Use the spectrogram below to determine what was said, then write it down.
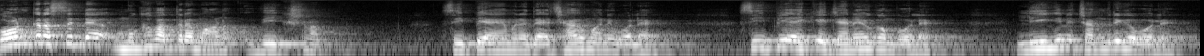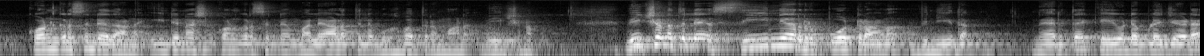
കോൺഗ്രസിന്റെ മുഖപത്രമാണ് വീക്ഷണം. സി പി ഐ എമ്മിന് ദേശാഭിമാനി പോലെ സി പി ഐക്ക് ജനയുഗം പോലെ ലീഗിന് ചന്ദ്രിക പോലെ കോൺഗ്രസിന്റേതാണ് ഇന്ത്യൻ നാഷണൽ കോൺഗ്രസിന്റെ മലയാളത്തിലെ മുഖപത്രമാണ് വീക്ഷണം. വീക്ഷണത്തിലെ സീനിയർ റിപ്പോർട്ടറാണ് വിനീത. നേരത്തെ കെ യു ഡബ്ല്യു ജെയുടെ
